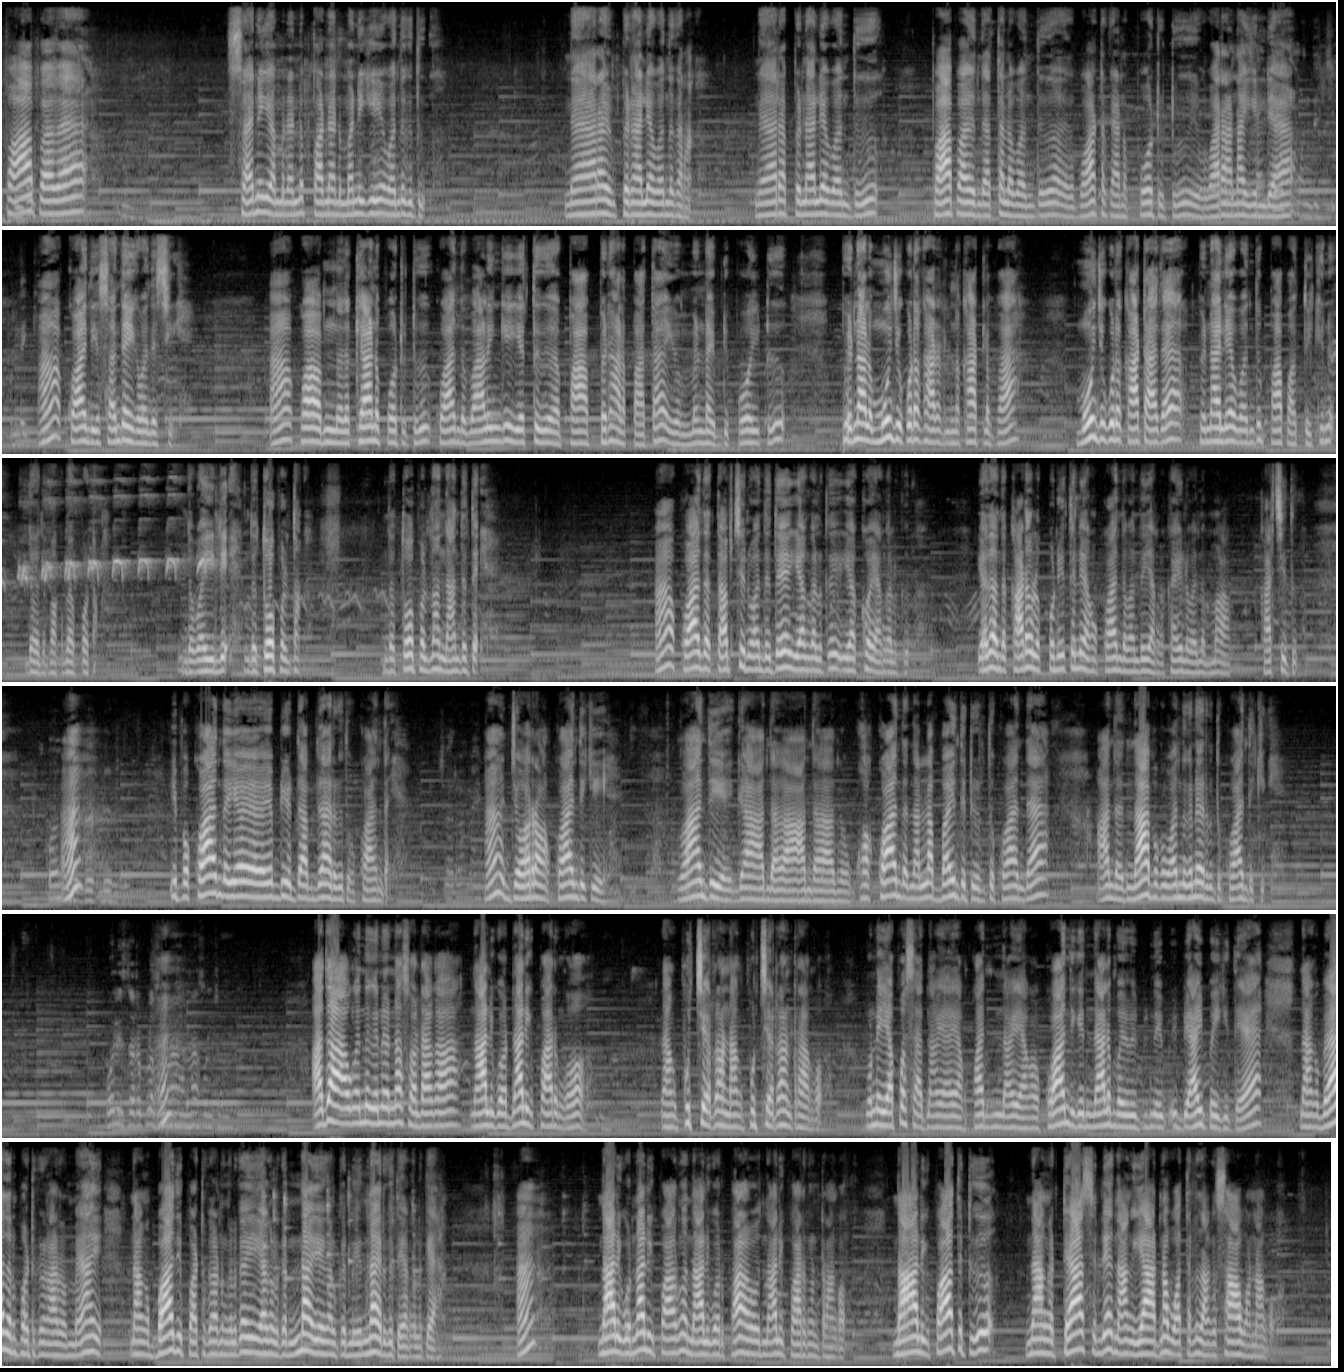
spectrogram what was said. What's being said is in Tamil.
பாப்பாவை சனிக்கிழமை பன்னெண்டு மணிக்கே வந்துக்குது. நேராக பின்னாலே வந்துக்கிறான். நேராக பின்னாலே வந்து பாப்பா இந்த இடத்துல வந்து வாட்டர் கேனை போட்டுட்டு இவன் வரானா இல்லை ஆ குழந்தைக்கு சந்தேகம் வந்துச்சு. ஆ குழ இந்த கேனை போட்டுட்டு குழந்தை வழங்கி எத்து பா பின்னால் பார்த்தா இவன் முன்ன இப்படி போயிட்டு பின்னால் மூஞ்சி கூட காட்டல காட்டலப்பா. மூஞ்சி கூட காட்டாத பின்னாலே வந்து பாப்பா தூக்கின்னு இந்த பக்கமே போட்டான். இந்த வயலே இந்த தோப்பல் தான் இந்த தோப்பல் தான் நடந்ததே ஆ குழந்தை தப்பிச்சுன்னு வந்தது எங்களுக்கு எக்கோ எங்களுக்கு. ஏதோ அந்த கடவுளை புண்ணியத்தில் எங்கள் குழந்தை வந்து எங்கள் கையில் வந்து மா கரைச்சிது. ஆ? இப்போ குழந்தை எப்படி இருக்குது அப்படி தான் இருக்குது குழந்தை. ஆ ஜுரம். குழந்தைக்கு வாந்தி அந்த அந்த குழந்தை நல்லா பயந்துட்டு இருக்குது குழந்தை. அந்த ஞாபகம் வந்துக்கினே இருக்குது குழந்தைக்கு. அதான் அவங்க வந்து என்ன சொல்கிறாங்க நாளைக்கு ஒரு நாளைக்கு பாருங்க. நாங்கள் பிடிச்சிட்றோம் நாங்கள் பிடிச்சிட்றோன்றாங்க. உன்னை எப்போ சார் நான் என் குழந்தை எங்கள் குழந்தைக்கு நிலம்பு இப்படி இப்படி ஆகி போய்க்குது நாங்கள் வேதனை பட்டுக்கிறாருமே நாங்கள் பாதிப்பட்டுக்கானுங்களுக்கு எங்களுக்கு என்ன எங்களுக்கு என்ன இருக்குது எங்களுக்கு? ஆ? நாளைக்கு ஒரு நாளைக்கு பாருங்கள் நாளைக்கு ஒரு பா ஒரு நாளைக்கு பாருங்கன்றாங்க. நாளைக்கு பார்த்துட்டு நாங்கள் டேஷன்லேயே நாங்கள் யாருன்னா ஒருத்தர் நாங்கள் சாவோம் நாங்கள்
